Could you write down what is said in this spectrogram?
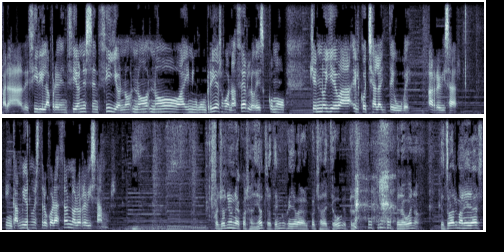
para decir, y la prevención es sencillo, no, no, no hay ningún riesgo en hacerlo. Es como quien no lleva el coche a la ITV a revisar. Y en cambio nuestro corazón no lo revisamos. Pues yo ni una cosa ni otra, tengo que llevar el coche a la ITV, pero, pero bueno, de todas maneras,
